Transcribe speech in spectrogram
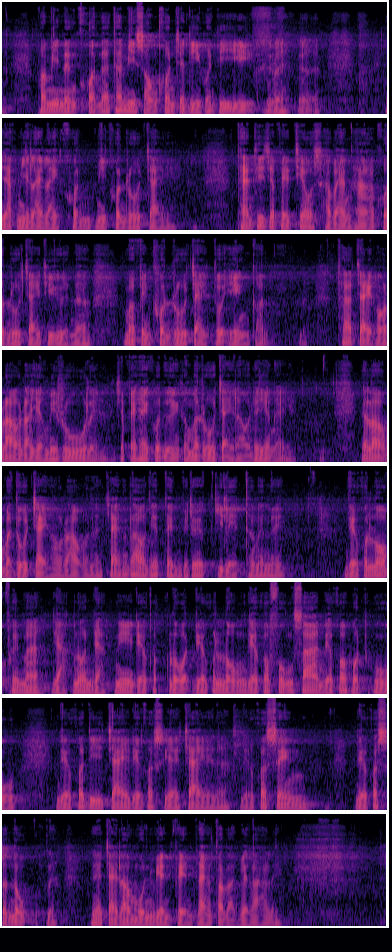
พอมีหนึ่งคนนะถ้ามีสองคนจะดีกว่าที่อีกอยากมีหลาย ๆ คนมีคนรู้ใจ แทนที่จะไปเที่ยวแสวงหาคนรู้ใจที่อื่นนะ มาเป็นคนรู้ใจตัวเองก่อน ถ้าใจของเราเรายังไม่รู้เลย จะไปให้คนอื่นเขามารู้ใจเราได้ยังไงแล้วลองมาดูใจของเรานะใจของเราเนี่ยเต็มไปด้วยกิเลสทั้งนั้นเลย เดี๋ยวก็โลภขึ้นมา อยากโน่นอยากนี่ เดี๋ยวก็โกรธเดี๋ยวก็หลง เดี๋ยวก็ฟุ้งซ่าน เดี๋ยวก็หดหู่เดี๋ยวก็ดีใจ เดี๋ยวก็เสียใจนะเดี๋ยวก็เซ็ง เดี๋ยวก็สนุกนะเนี่ยใจเราหมุนเวียนเปลี่ยนแปลงตลอดเวลาเลย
